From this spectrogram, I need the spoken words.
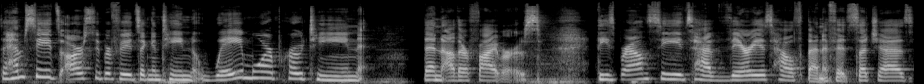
The hemp seeds are superfoods that contain way more protein than other fibers. These brown seeds have various health benefits, such as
